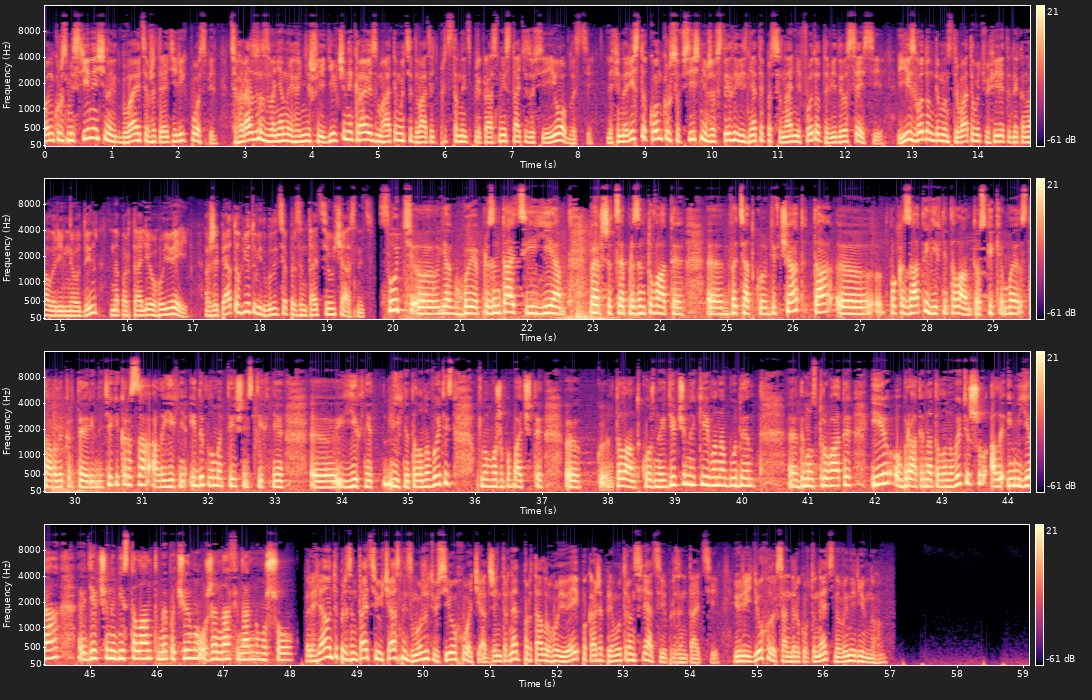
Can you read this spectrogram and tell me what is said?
Конкурс «Міс Рівненщина» відбувається вже третій рік поспіль. Цього разу за звання найгарнішої дівчини краю змагатимуться 20 представниць прекрасної статі з усієї області. Для фіналісток конкурсу в січні вже встигли відзняти персональні фото та відеосесії. Її згодом демонструватимуть в ефірі телеканалу Рівне 1 та на порталі Ого.ua. А вже 5 лютого відбудеться презентація учасниць. Суть е, якби презентації є перше, це презентувати е, двадцятку дівчат та е, показати їхні таланти, оскільки ми ставили критерії не тільки краса, але їхня і дипломатичність, їхня, їхні, їхня талановитість. Ми можемо побачити. Талант кожної дівчини, який вона буде е, демонструвати, і обрати на талановитішу, але ім'я е, дівчини міст талант ми почуємо уже на фінальному шоу. Переглянути презентацію учасниць зможуть усі охочі, адже інтернет-портал Ого.ua покаже пряму трансляцію презентації. Юрій Дюх, Олександр Ковтунець, новини Рівного.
